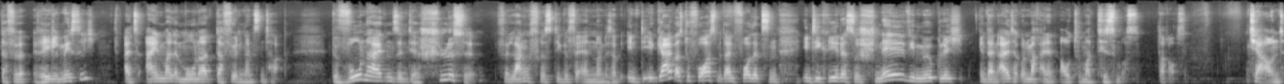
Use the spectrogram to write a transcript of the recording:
dafür regelmäßig, als einmal im Monat, dafür den ganzen Tag. Gewohnheiten sind der Schlüssel für langfristige Veränderungen. Deshalb, egal was du vorhast mit deinen Vorsätzen, integriere das so schnell wie möglich in deinen Alltag und mach einen Automatismus daraus. Tja, und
